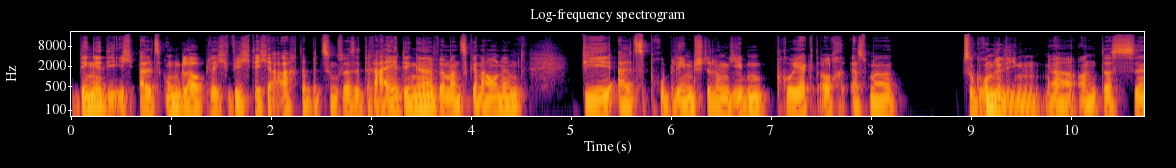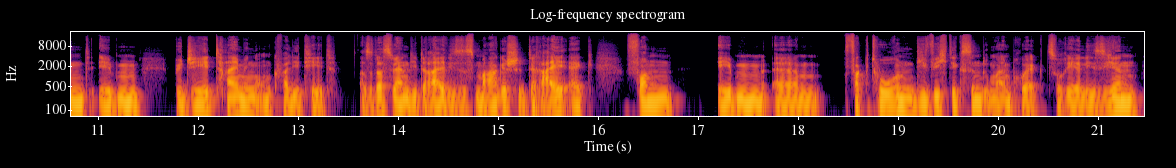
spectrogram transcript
Dinge, die ich als unglaublich wichtig erachte, beziehungsweise drei Dinge, wenn man es genau nimmt, die als Problemstellung jedem Projekt auch erstmal zugrunde liegen. Ja? Und das sind eben Budget, Timing und Qualität. Also das wären die drei, dieses magische Dreieck von eben ähm, Faktoren, die wichtig sind, um ein Projekt zu realisieren.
